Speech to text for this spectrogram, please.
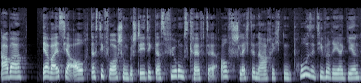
Aber er weiß ja auch, dass die Forschung bestätigt, dass Führungskräfte auf schlechte Nachrichten positiver reagieren,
